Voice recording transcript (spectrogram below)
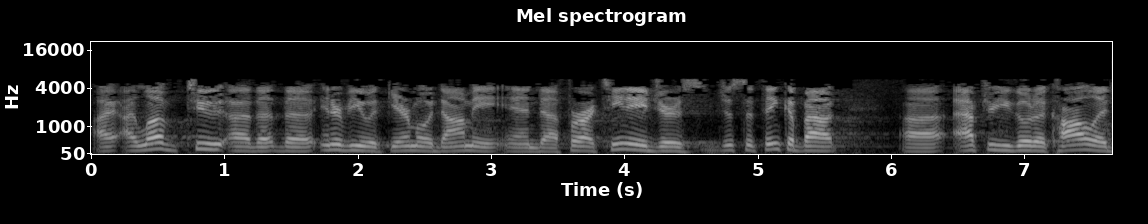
I, I love too uh, the the interview with Guillermo Adami, And uh, for our teenagers, just to think about uh, after you go to college,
